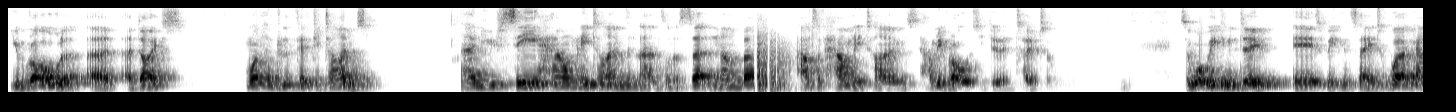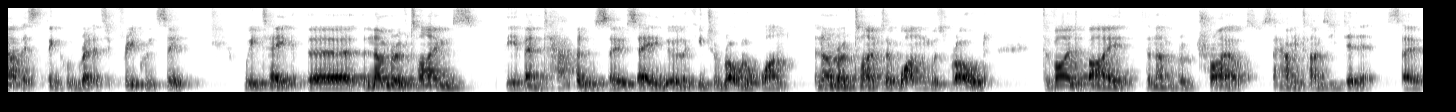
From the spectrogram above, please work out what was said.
you roll a, a dice 150 times and you see how many times it lands on a certain number out of how many times, how many rolls you do in total. So what we can do is we can say to work out this thing called relative frequency, we take the, the number of times the event happened. So say we were looking to roll a one, the number of times a one was rolled, divided by the number of trials. So how many times you did it. So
